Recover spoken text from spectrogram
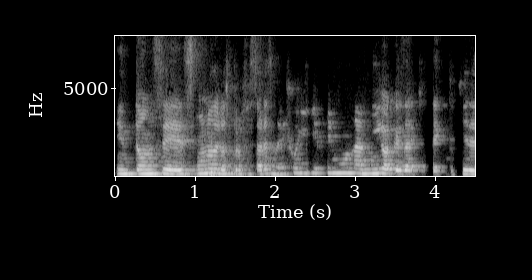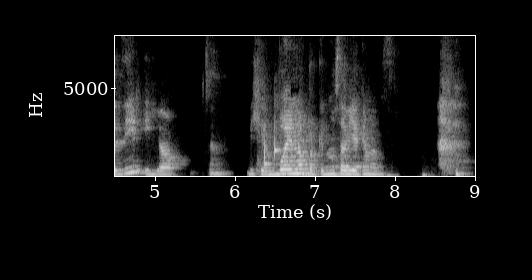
Entonces, uno de los profesores me dijo, oye, yo tengo un amigo que es arquitecto, ¿quieres ir? Y yo, dije, bueno, porque no sabía qué más.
